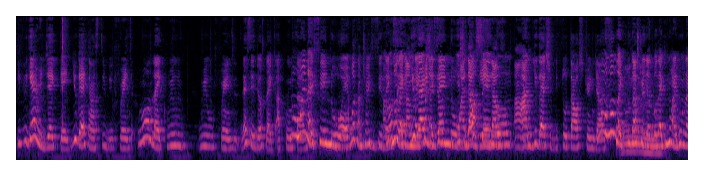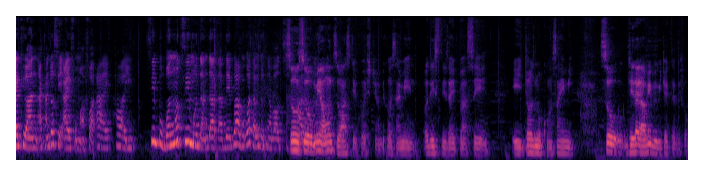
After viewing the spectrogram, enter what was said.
If you get rejected, you guys can still be friends. Not like real, real friends. Let's say just like acquaintance. No, when I say no, But eh, what I'm trying to say is I'm like not like I'm you like when I say no and that's the end. No, ah. and you guys should be total strangers. No, not like No, total no, strangers, no. but like no, I don't like you, and I can just say hi from afar. Hi, how are you? Simple, but nothing more than that. I beg. What are we, what are we talking about? So, I so me, I want to ask a question because I mean, all these things that people are saying, it does not concern me. So, Jada, have you been rejected before?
